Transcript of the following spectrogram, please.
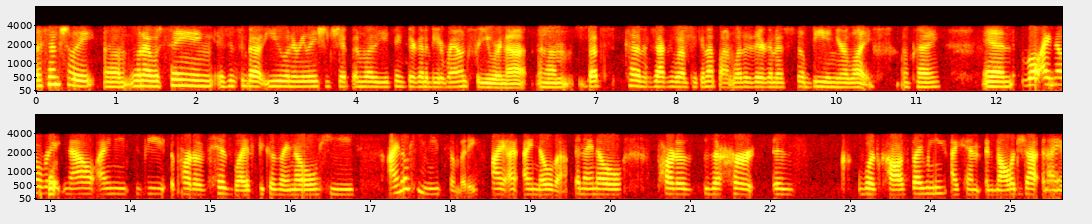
essentially um when I was saying is this about you and a relationship and whether you think they're going to be around for you or not, um that's kind of exactly what I'm picking up on, whether they're going to still be in your life, okay? And Well, I know right now I need to be a part of his life because I know he I know he needs somebody. I I, I know that. And I know part of the hurt is was caused by me. I can acknowledge that, and I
